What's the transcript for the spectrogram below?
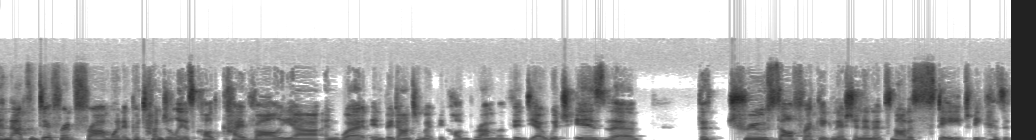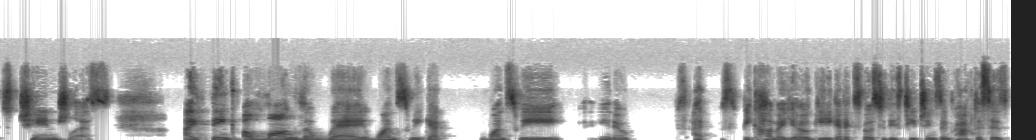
And that's different from what in Patanjali is called kaivalya and what in Vedanta might be called Brahma Vidya, which is the the true self recognition. And it's not a state because it's changeless. I think along the way, once we get, once we, you know, become a yogi, get exposed to these teachings and practices,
